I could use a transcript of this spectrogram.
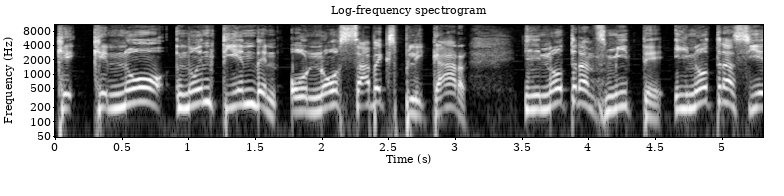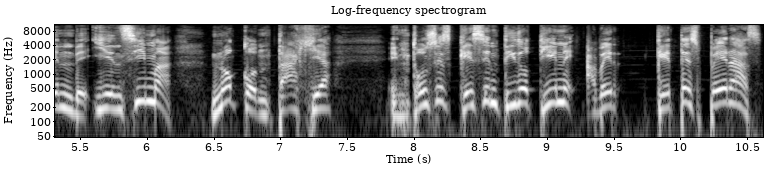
que, que no, no entienden o no sabe explicar y no transmite y no trasciende y encima no contagia, entonces, ¿qué sentido tiene? A ver, ¿qué te esperas?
